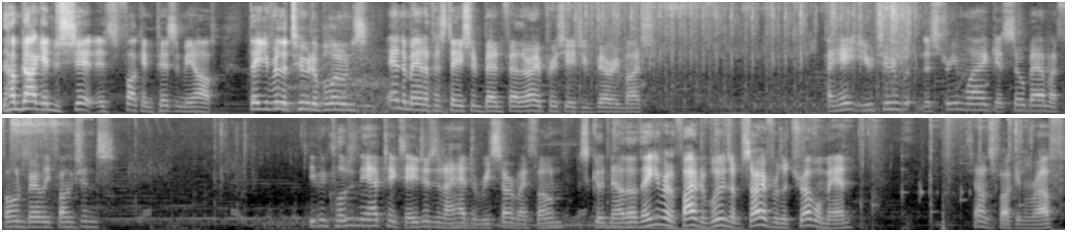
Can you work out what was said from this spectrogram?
I'm not getting shit. It's fucking pissing me off. Thank you for the two doubloons and the manifestation, Ben Feather. I appreciate you very much. I hate YouTube. The stream lag gets so bad my phone barely functions. Even closing the app takes ages and I had to restart my phone. It's good now though. Thank you for the five doubloons. I'm sorry for the trouble, man. Sounds fucking rough.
